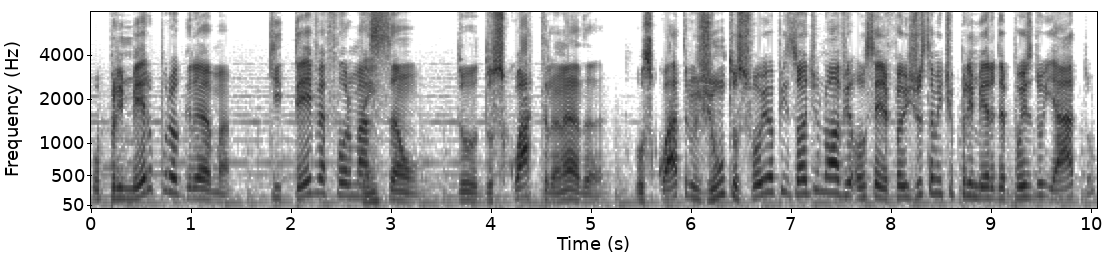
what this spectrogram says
o primeiro programa que teve a formação do- dos quatro, né? da- os quatro juntos foi o episódio 9. Ou seja, foi justamente o primeiro depois do hiato.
